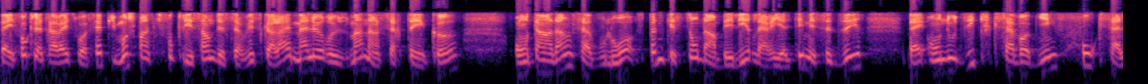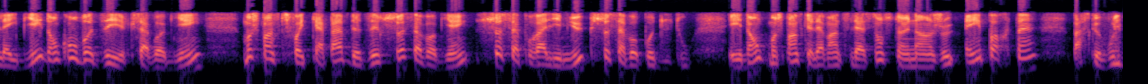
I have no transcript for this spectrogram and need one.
Ben, il faut que le travail soit fait. Puis moi, je pense qu'il faut que les centres de services scolaires, malheureusement, dans certains cas, ont tendance à vouloir, c'est pas une question d'embellir la réalité, mais c'est de dire, ben, on nous dit que ça va bien, faut que ça aille bien, donc on va dire que ça va bien. Moi, je pense qu'il faut être capable de dire ça, ça va bien, ça, ça pourrait aller mieux, puis ça, ça va pas du tout. Et donc, moi, je pense que la ventilation, c'est un enjeu important parce que vous le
